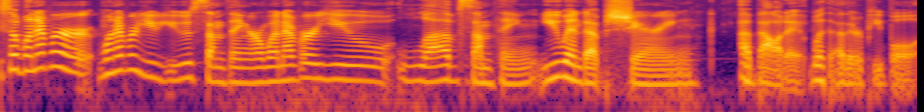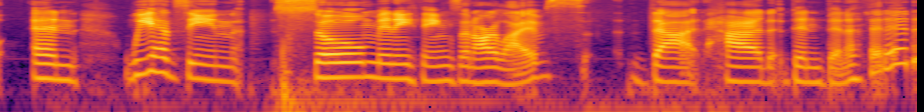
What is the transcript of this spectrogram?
so whenever whenever you use something or whenever you love something, you end up sharing about it with other people. And we had seen so many things in our lives that had been benefited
